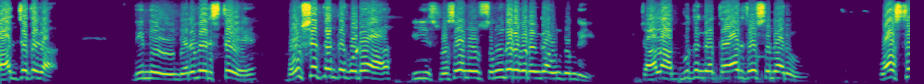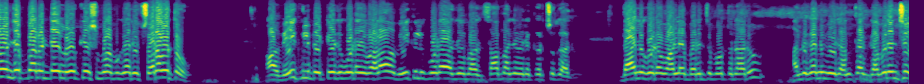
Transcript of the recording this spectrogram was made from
బాధ్యతగా దీన్ని నెరవేరిస్తే భవిష్యత్ అంతా కూడా ఈ శ్మశానం సుందరవరంగా ఉంటుంది. చాలా అద్భుతంగా తయారు చేస్తున్నారు. వాస్తవం చెప్పాలంటే లోకేష్ బాబు గారి చొరవతో ఆ వెహికల్ పెట్టేది కూడా ఇవాళ వెహికల్ కూడా అది సామాన్యమైన ఖర్చు కాదు. దాన్ని కూడా వాళ్ళే భరించబోతున్నారు. అందుకని మీరంతా గమనించి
